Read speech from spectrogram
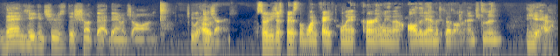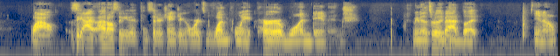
then he can choose to shunt that damage on to a henchman. Okay. So he just pays the one faith point currently, and then all the damage goes on the henchman. Yeah. Wow. See, I, I'd also either consider changing it where it's one point per one damage. Maybe that's really bad, but you know,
